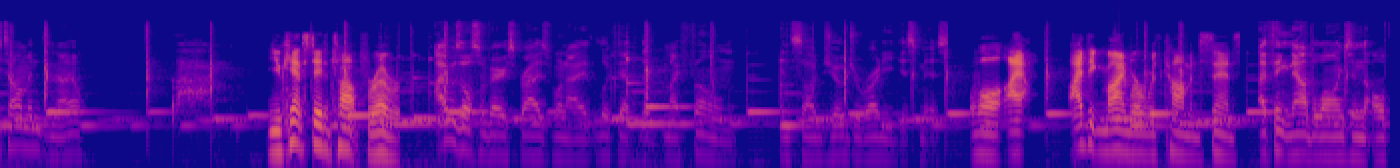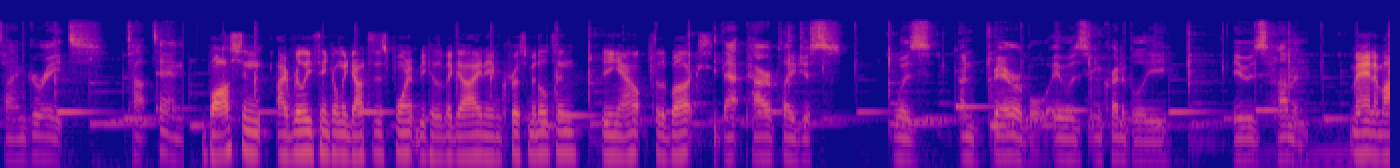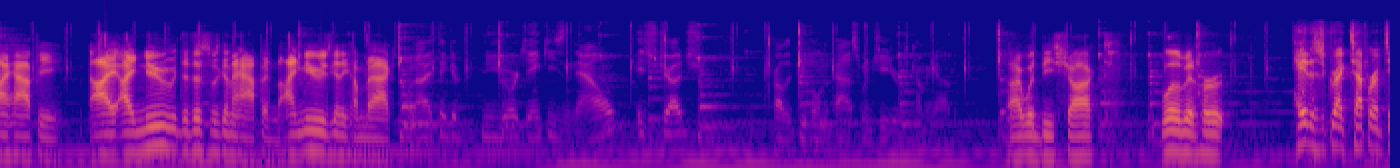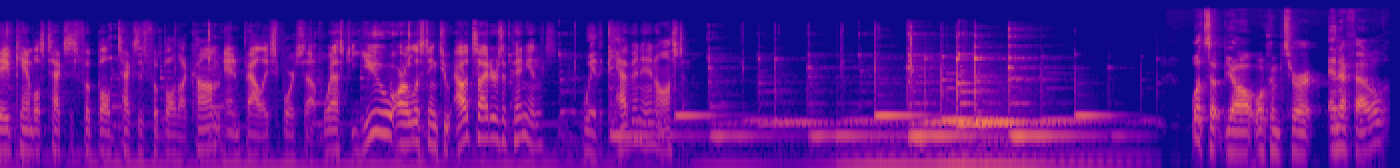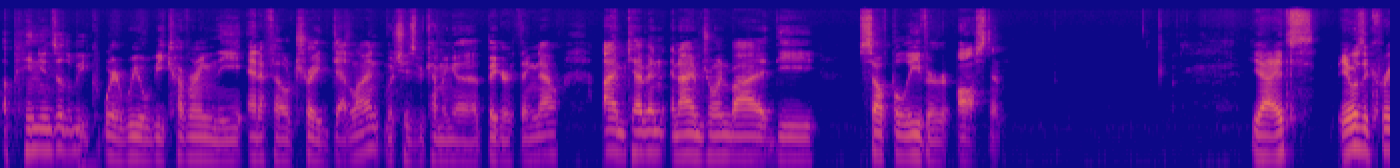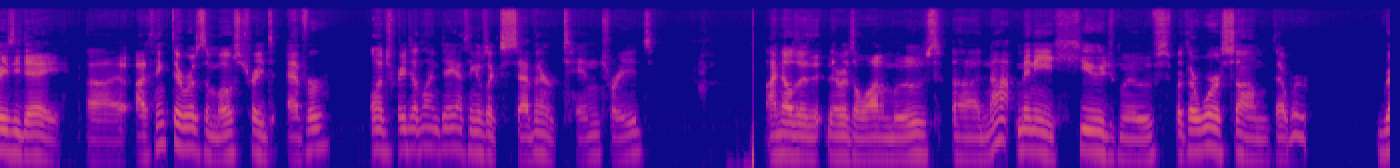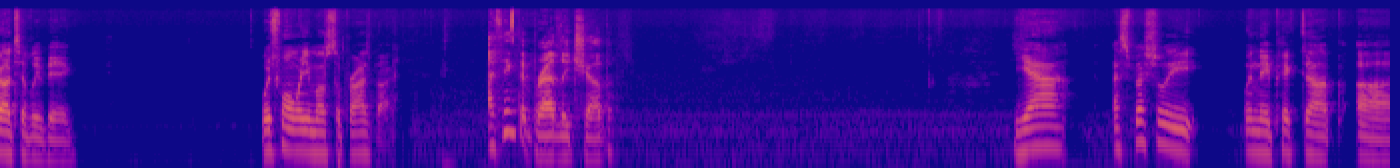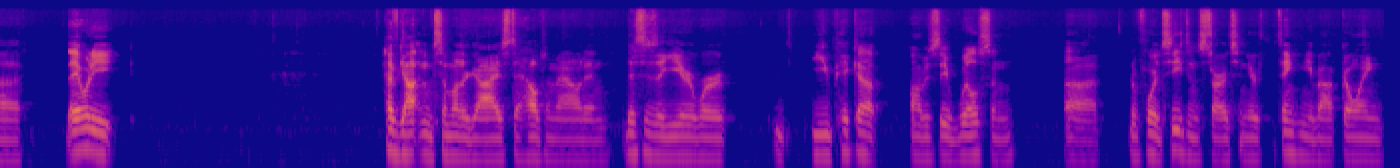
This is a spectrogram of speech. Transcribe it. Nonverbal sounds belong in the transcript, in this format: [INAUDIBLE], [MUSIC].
you tell I'm in denial? You can't stay at the top forever. I was also very surprised when I looked at the, my phone and saw Joe Girardi dismissed. Well, I I think mine were with common sense. I think now belongs in the all-time greats top 10. Boston, I really think only got to this point because of a guy named Khris Middleton being out for the Bucks. That power play just was unbearable. It was incredibly it was humming. Man, am I happy. I, I knew that this was going to happen. I knew he was going to come back. When I think of New York Yankees now is Judge, probably people in the past when Jeter was coming up. I would be shocked. A little bit hurt. Hey, this is Greg Tepper of Dave Campbell's Texas Football, TexasFootball.com, and Valley Sports Southwest. You are listening to Outsiders Opinions with Kevin and Austin. What's up, y'all? Welcome to our NFL Opinions of the Week, where we will be covering the NFL trade deadline, which is becoming a bigger thing now. I'm Kevin, and I am joined by the self believer, Austin. Yeah, it's it was a crazy day. Uh, I think there was the most trades ever on a trade deadline day. I think it was like seven or ten trades. I know that there was a lot of moves, uh, not many huge moves, but there were some that were relatively big. Which one were you most surprised by? I think that Bradley Chubb. Yeah, especially when they picked up. Uh, they already have gotten some other guys to help them out, and this is a year where you pick up obviously Wilson uh, before the season starts, and you're thinking about going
